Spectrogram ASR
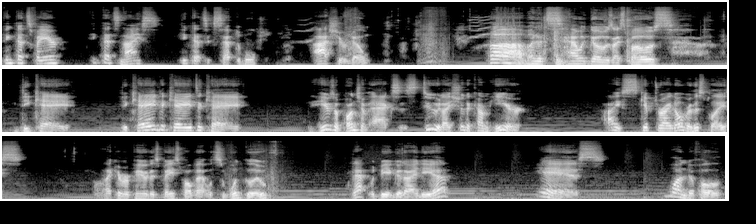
Think that's fair? Think that's nice? Think that's acceptable? I sure don't. Ah, but it's how it goes, I suppose. Decay. Decay, decay, decay. Here's a bunch of axes. Dude, I should have come here. I skipped right over this place. Well, I can repair this baseball bat with some wood glue. That would be a good idea. Yes. Wonderful.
